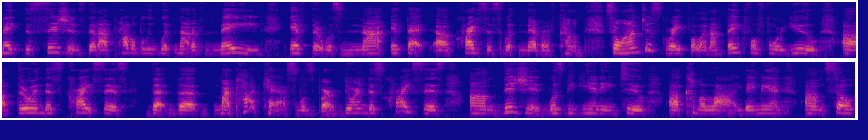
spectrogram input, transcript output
make decisions that I probably would not have made if there was not, if that uh, crisis would never have come. So I'm just grateful and I'm thankful for you uh, during this crisis the the my podcast was birthed. During this crisis um, vision was beginning to uh, come alive. Amen. Um, so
